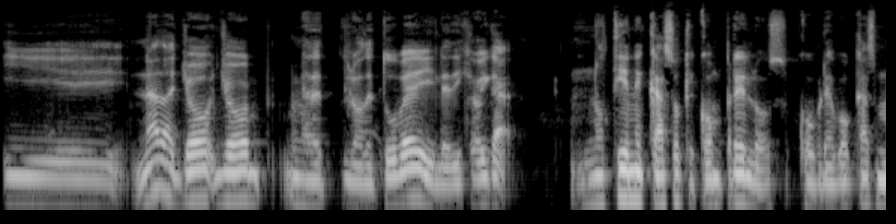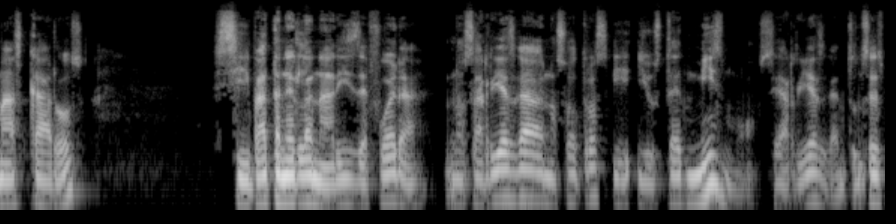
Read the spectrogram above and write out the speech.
Y nada, yo, yo me lo detuve y le dije, oiga, no tiene caso que compre los cubrebocas más caros si va a tener la nariz de fuera. Nos arriesga a nosotros y, usted mismo se arriesga. Entonces,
